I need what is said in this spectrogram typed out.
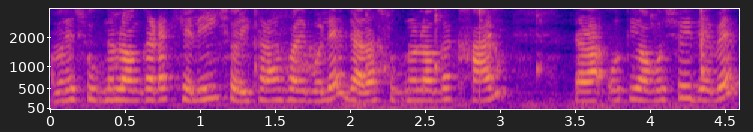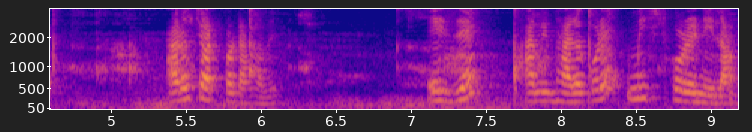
আমাদের শুকনো লঙ্কাটা খেলেই শরীর খারাপ হয় বলে যারা শুকনো লঙ্কা খান, তারা অতি অবশ্যই দেবেন। আরও চটপটা হবে। এই যে আমি ভালো করে মিক্সড করে নিলাম।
